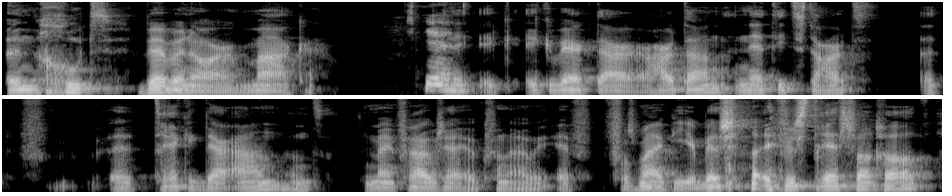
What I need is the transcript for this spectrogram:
een goed webinar maken. Yeah. Ik, ik, ik werk daar hard aan, net iets te hard. Het, trek ik daar aan. Want mijn vrouw zei ook van, nou, volgens mij heb je hier best wel even stress van gehad.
